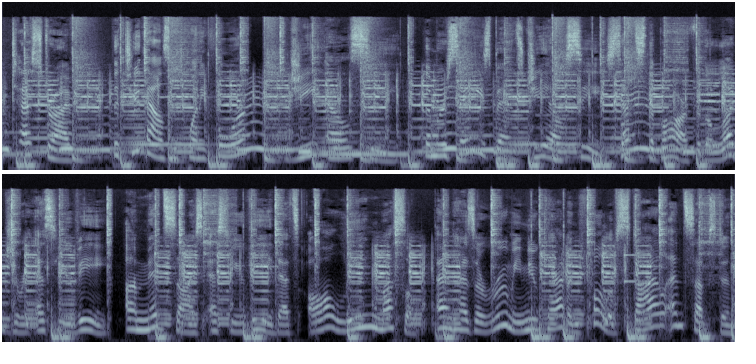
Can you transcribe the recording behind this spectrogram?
Come test drive the 2024 GLC. The Mercedes-Benz GLC sets the bar for the luxury SUV, a midsize SUV that's all lean muscle and has a roomy new cabin full of style and substance.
